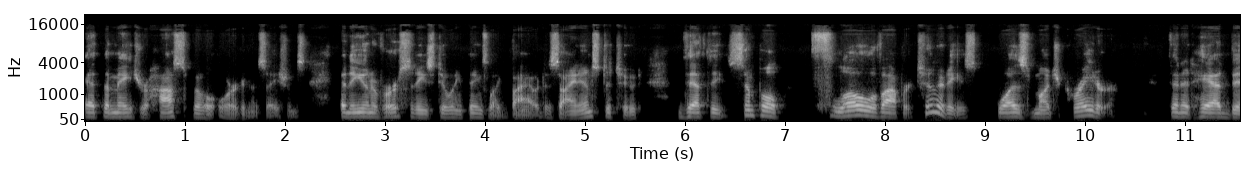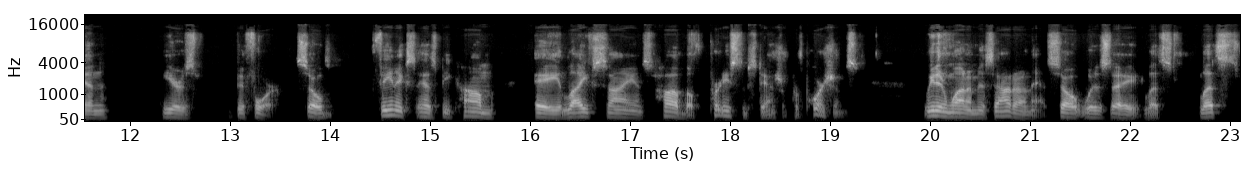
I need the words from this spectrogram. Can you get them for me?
at the major hospital organizations and the universities doing things like Biodesign Institute, that the simple flow of opportunities was much greater than it had been years before. So Phoenix has become a life science hub of pretty substantial proportions. We didn't want to miss out on that. So it was a let's let's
